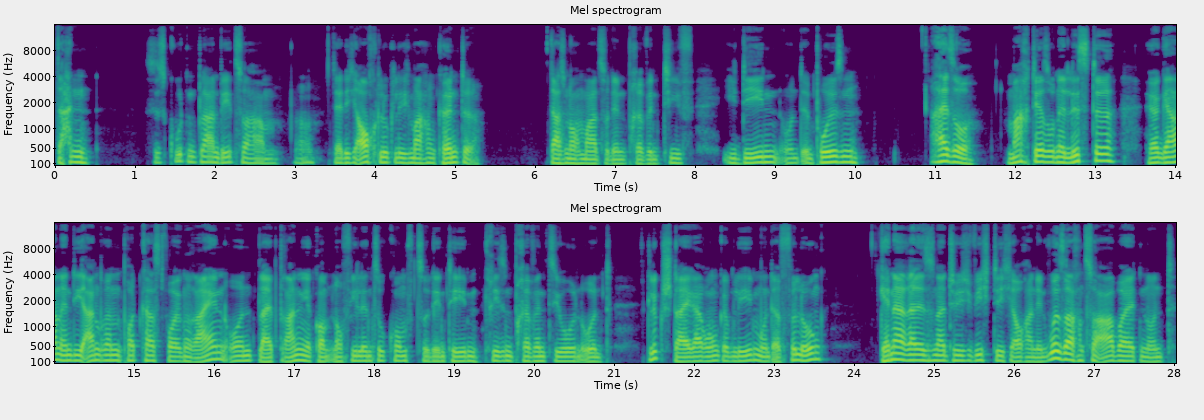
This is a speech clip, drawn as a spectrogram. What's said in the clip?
dann ist es gut, einen Plan B zu haben, ja, der dich auch glücklich machen könnte. Das nochmal zu den Präventivideen und Impulsen. Also, mach dir so eine Liste, hör gerne in die anderen Podcast-Folgen rein und bleib dran. Hier kommt noch viel in Zukunft zu den Themen Krisenprävention und Glückssteigerung im Leben und Erfüllung. Generell ist es natürlich wichtig, auch an den Ursachen zu arbeiten und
